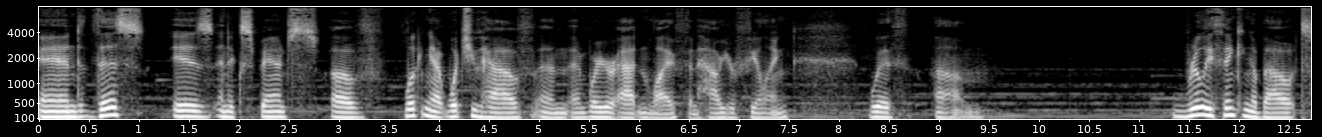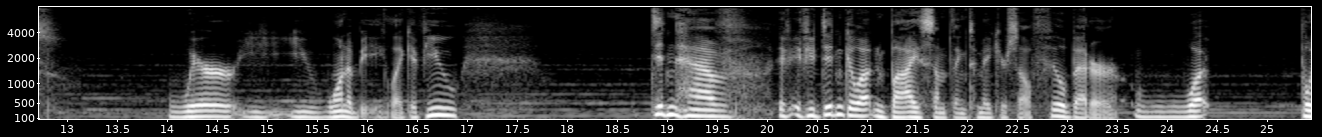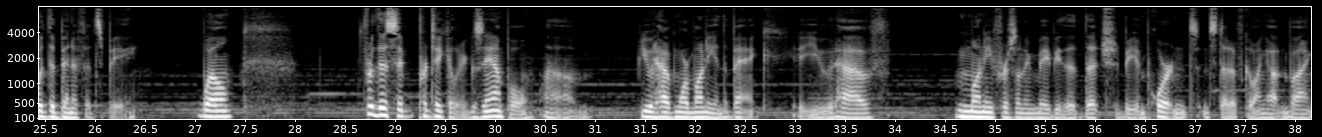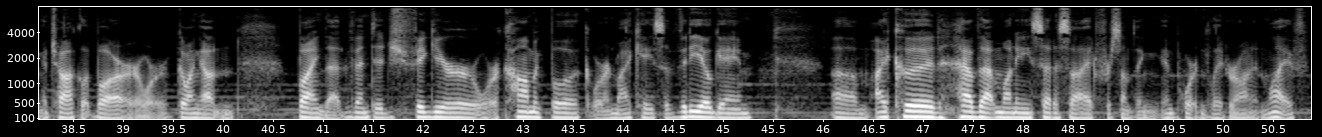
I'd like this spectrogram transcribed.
And this is an expanse of looking at what you have and, and where you're at in life and how you're feeling with um, really thinking about where y- you want to be. Like if you didn't have, if, if you didn't go out and buy something to make yourself feel better, what would the benefits be? Well, for this particular example, um, you would have more money in the bank. You would have money for something maybe that, that should be important instead of going out and buying a chocolate bar or going out and buying that vintage figure or a comic book or in my case a video game um, i could have that money set aside for something important later on in life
